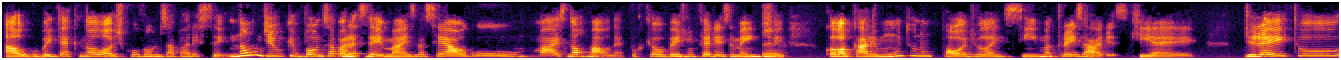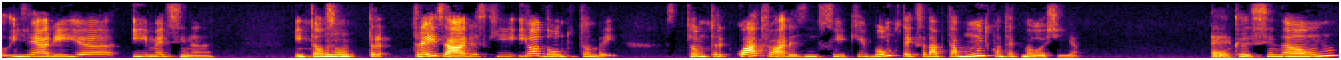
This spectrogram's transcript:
a algo bem tecnológico, vão desaparecer. Não digo que vão desaparecer, mas vai ser algo mais normal, né? Porque eu vejo, infelizmente, É. colocarem muito num pódio lá em cima três áreas, que é direito, engenharia e medicina, né? Então, são Uhum. tr- três áreas que. E odonto também. São tr- quatro áreas em si que vão ter que se adaptar muito com a tecnologia. É. Porque senão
